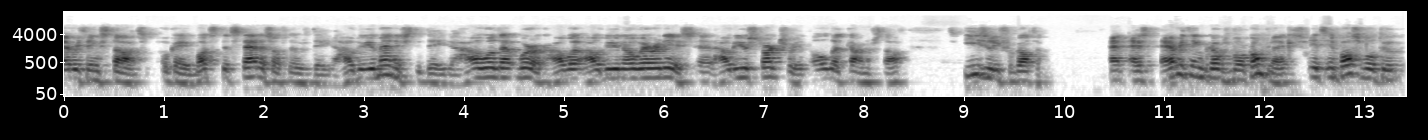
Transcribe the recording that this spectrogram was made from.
everything starts. Okay, what's the status of those data? How do you manage the data? How will that work? How will, how do you know where it is? And how do you structure it? All that kind of stuff. It's easily forgotten. And as everything becomes more complex, it's impossible to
